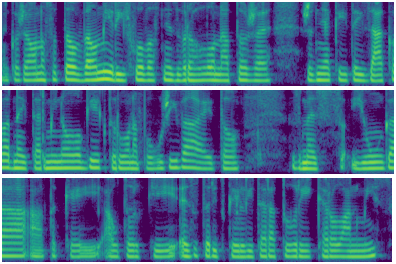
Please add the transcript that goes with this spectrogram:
Akože ono sa to veľmi rýchlo vlastne zvrhlo na to, že, že z nejakej tej základnej terminológie, ktorú ona používa, je to zmes Junga a takej autorky ezoterickej literatúry Caroline Miss,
